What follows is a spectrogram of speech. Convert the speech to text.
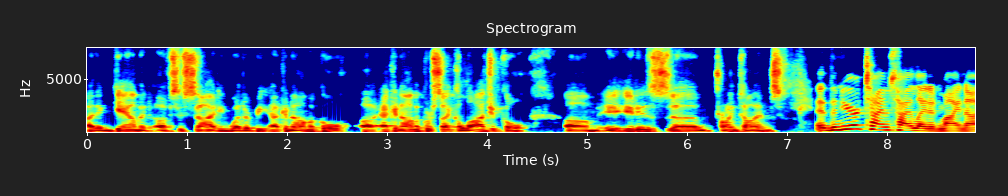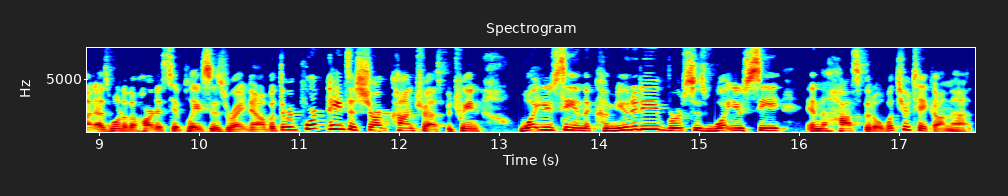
I think, gamut of society, whether it be economical, uh, economic or psychological. Um, it, it is uh, trying times. The New York Times highlighted Minot as one of the hardest hit places right now, but the report paints a sharp contrast between what you see in the community versus what you see in the hospital. What's your take on that?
